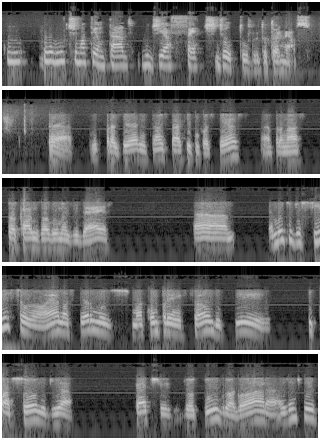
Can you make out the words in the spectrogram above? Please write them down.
com o último atentado no dia 7 de outubro, doutor Nelson. É, muito prazer, então, estar aqui com vocês, né, para nós trocarmos algumas ideias. Ah, é muito difícil, não é, nós termos uma compreensão do que se passou no dia 7 de outubro agora. A gente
